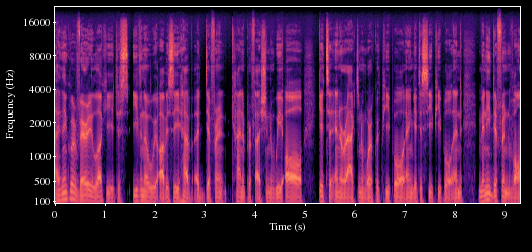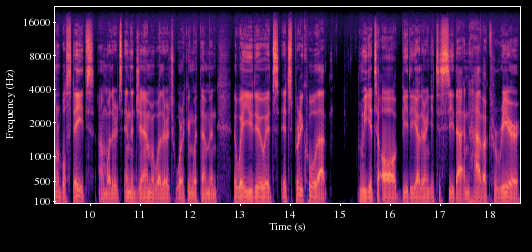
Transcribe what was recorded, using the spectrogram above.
I think we're very lucky, just even though we obviously have a different kind of profession, we all get to interact and work with people and get to see people in many different vulnerable states, um, whether it's in the gym or whether it's working with them. And the way you do, it's it's pretty cool that we get to all be together and get to see that and have a career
